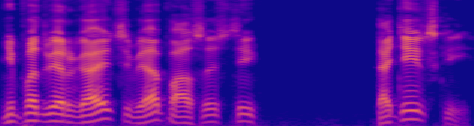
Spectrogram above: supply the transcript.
не подвергают себя опасности. Татицкий.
